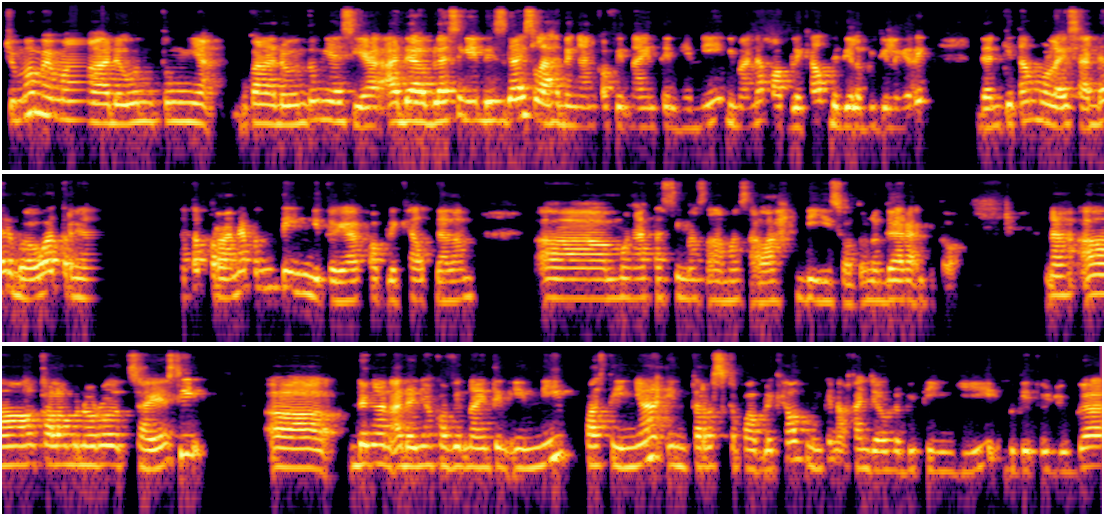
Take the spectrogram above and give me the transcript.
Cuma memang ada untungnya, bukan ada untungnya sih ya, ada blessing in disguise lah dengan COVID-19 ini, di mana public health jadi lebih dilirik, dan kita mulai sadar bahwa ternyata perannya penting gitu ya, public health dalam uh, mengatasi masalah-masalah di suatu negara gitu. Nah, uh, kalau menurut saya sih, uh, dengan adanya COVID-19 ini, pastinya interest ke public health mungkin akan jauh lebih tinggi. Begitu juga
